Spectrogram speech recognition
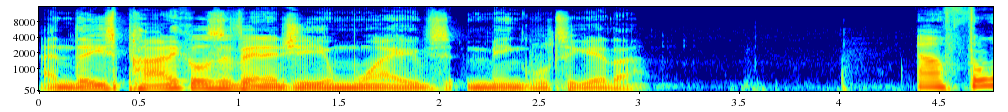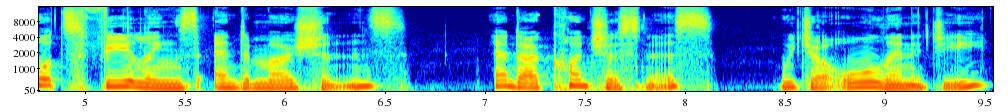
And these particles of energy and waves mingle together. Our thoughts, feelings, and emotions, and our consciousness, which are all energy,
